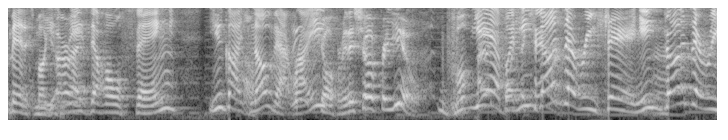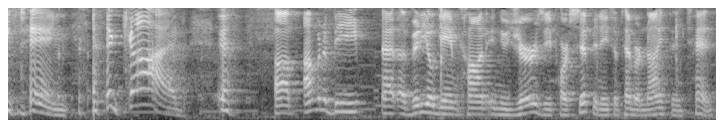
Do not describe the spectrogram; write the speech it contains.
Man, it's muggy. He's, All right. he's the whole thing. You guys know that, They don't right? show up for me. They show up for you. Well, yeah, but he camera. does everything. He does everything. God. Um, I'm going to be at a video game con in New Jersey, Parsippany, September 9th and 10th.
